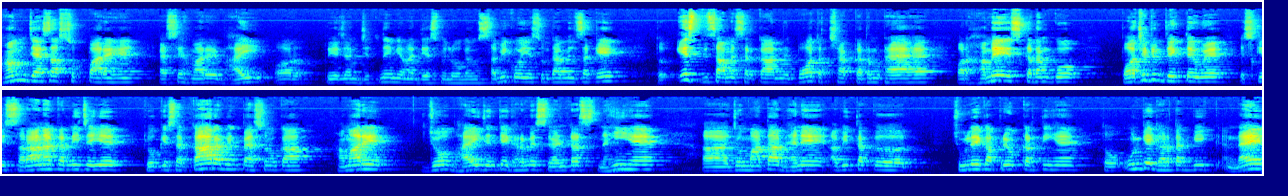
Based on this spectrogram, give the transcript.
हम जैसा सुख पा रहे हैं, ऐसे हमारे भाई और प्रियजन जितने भी हमारे देश में लोग हैं, उन सभी को ये सुविधा मिल सके। तो इस दिशा में सरकार ने बहुत अच्छा कदम उठाया है और हमें इस कदम को पॉजिटिव देखते हुए इसकी सराहना करनी चाहिए, क्योंकि सरकार अब इन पैसों का हमारे जो भाई जिनके घर में सिलेंडर्स नहीं है जो माता बहनें अभी तक चूल्हे का प्रयोग करती हैं तो उनके घर तक भी नए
